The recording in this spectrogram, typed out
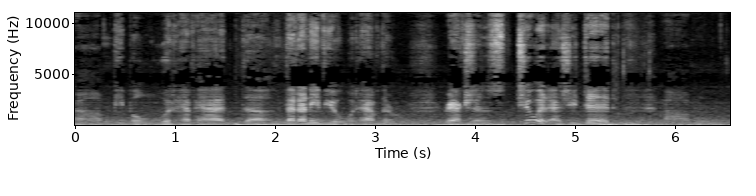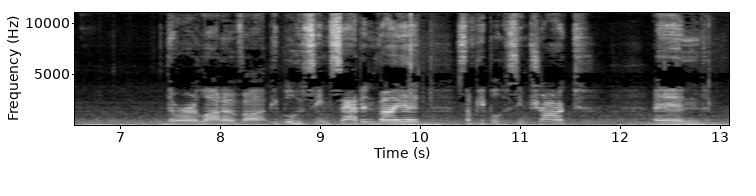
uh, people would have had, uh, that any of you would have the reactions to it as you did. Um, there were a lot of uh, people who seemed saddened by it, some people who seemed shocked, and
